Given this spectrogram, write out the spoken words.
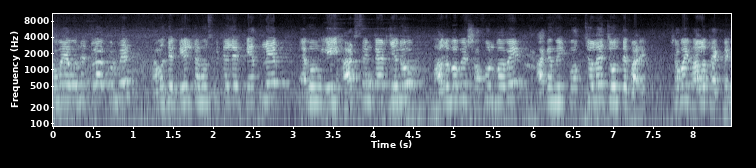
সবাই আমাদের দোয়া করবেন। আমাদের ডেল্টা হসপিটালের ক্যাথলেপ এবং এই হার্ট সেন্টার যেন ভালোভাবে, সফলভাবে আগামী পথ চলায় চলতে পারে। সবাই ভালো থাকবেন।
